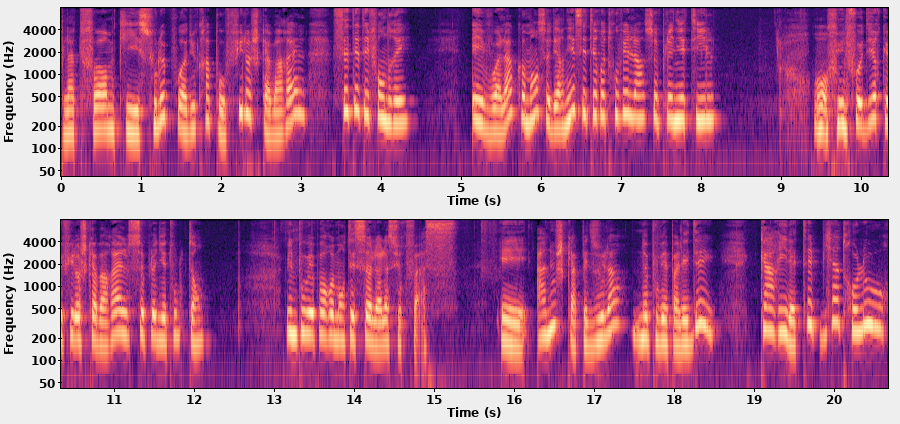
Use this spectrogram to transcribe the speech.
plateforme qui, sous le poids du crapaud Philoche Cabarel, s'était effondrée. Et voilà comment ce dernier s'était retrouvé là, se plaignait-il. Oh, il faut dire que Philoche Cabarel se plaignait tout le temps. Il ne pouvait pas remonter seul à la surface. Et Anushka Petzula ne pouvait pas l'aider, car il était bien trop lourd.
